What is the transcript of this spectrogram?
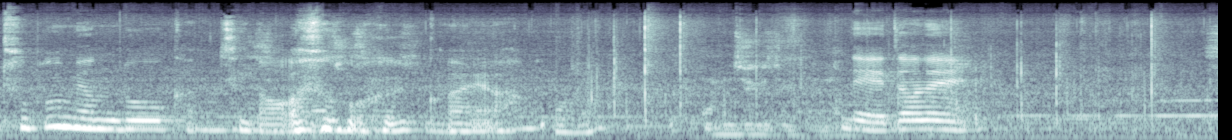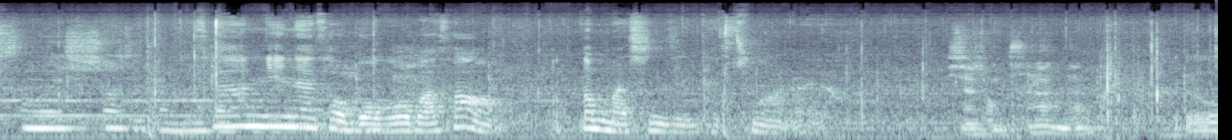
두부면도 같이 넣어서 먹을 거예요. 움직이지 근데 예전에 숨을 쉬어도 됩니다. 태연린에서 먹어봐서 어떤 맛인지 대충 알아요. 이제 좀 풀렸냐? 그리고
